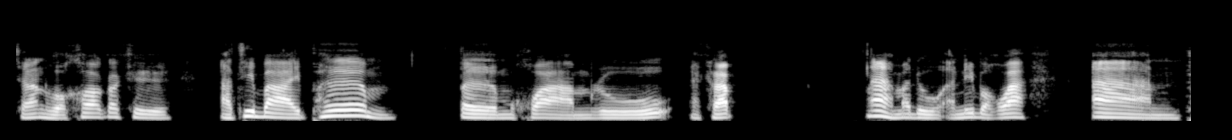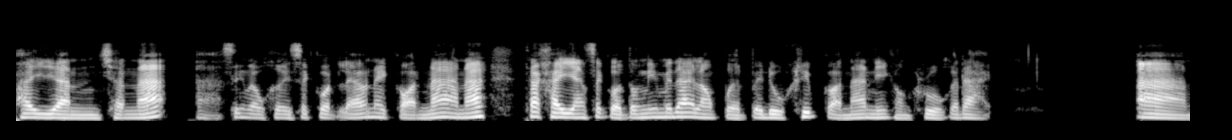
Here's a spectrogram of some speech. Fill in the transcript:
ฉะนั้นหัวข้อก็คือ อธิบายเพิ่มเติมความรู้นะครับมาดูอันนี้บอกว่า อ่านพยัญชนะอ่าซึ่งเราเคยสะกดแล้วในก่อนหน้านะ ถ้าใครยังสะกดตรงนี้ไม่ได้ลองเปิดไปดูคลิปก่อนหน้านี้ของครูก็ได้ อ่าน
